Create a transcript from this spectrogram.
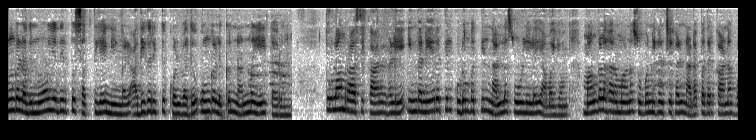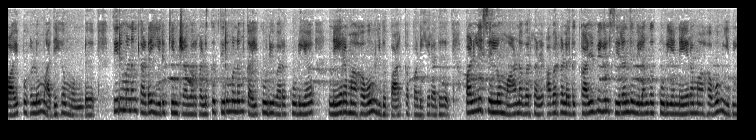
உங்களது நோய் எதிர்ப்பு சக்தியை நீங்கள் அதிகரித்து கொள்வது உங்களுக்கு நன்மையை தரும். துலாம் ராசிக்காரர்களே இந்த நேரத்தில் குடும்பத்தில் நல்ல சூழ்நிலை அமையும். மங்களகரமான சுப நிகழ்ச்சிகள் நடப்பதற்கான வாய்ப்புகளும் அதிகம் உண்டு. திருமணம் தடை இருக்கின்றவர்களுக்கு திருமணம் கைகூடி வரக்கூடிய நேரமாகவும் இது பார்க்கப்படுகிறது. பள்ளி செல்லும் மாணவர்கள் அவர்களது கல்வியில் சிறந்து விளங்கக்கூடிய நேரமாகவும் இது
